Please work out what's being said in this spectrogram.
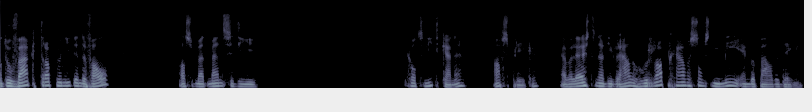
Want hoe vaak trappen we niet in de val als we met mensen die God niet kennen afspreken en we luisteren naar die verhalen, hoe rap gaan we soms niet mee in bepaalde dingen.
